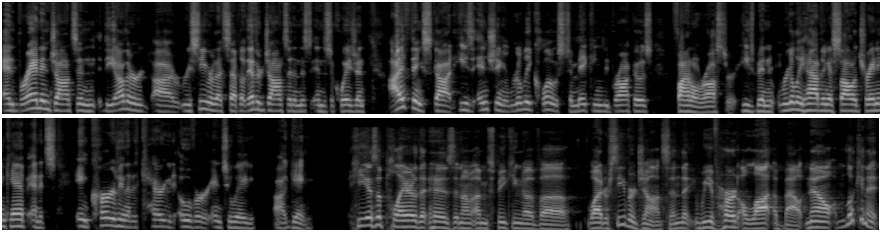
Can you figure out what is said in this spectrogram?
And Brandon Johnson, the other uh, receiver that stepped up, the other Johnson in this in this equation, I think Scott, he's inching really close to making the Broncos final roster. He's been really having a solid training camp, and it's encouraging that it carried over into a uh, game. He is a player that has, and I'm, I'm speaking of uh, wide receiver Johnson, that we've heard a lot about. Now, I'm looking at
